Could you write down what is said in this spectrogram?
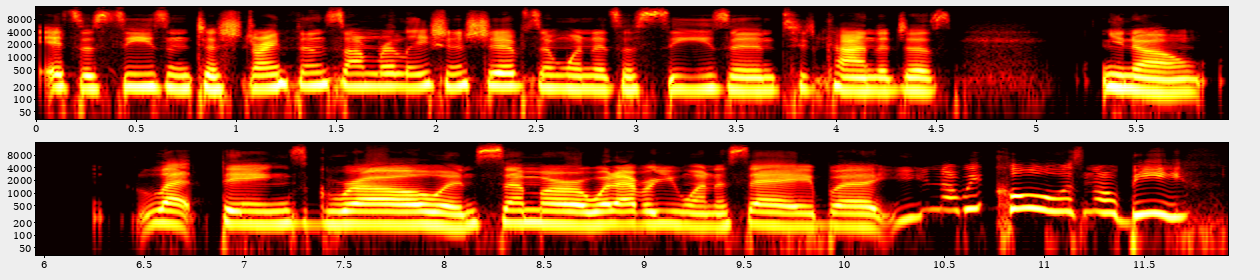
it's a season to strengthen some relationships and when it's a season to kind of just, you know, let things grow and simmer or whatever you want to say. But you know, we cool. It's no beef.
